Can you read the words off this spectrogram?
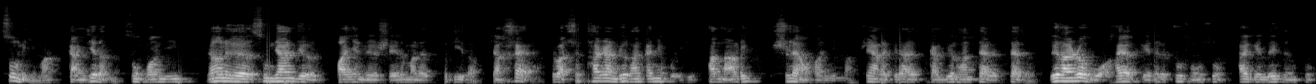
送礼吗？感谢他们，送黄金。然后那个宋江就发现这个谁他妈的不地道，想害他，对吧？他让刘唐赶紧回去，他拿了十两黄金嘛，剩下的给他赶。刘唐带着带走，刘唐说：“我还要给那个朱仝送，还要给雷横送。”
